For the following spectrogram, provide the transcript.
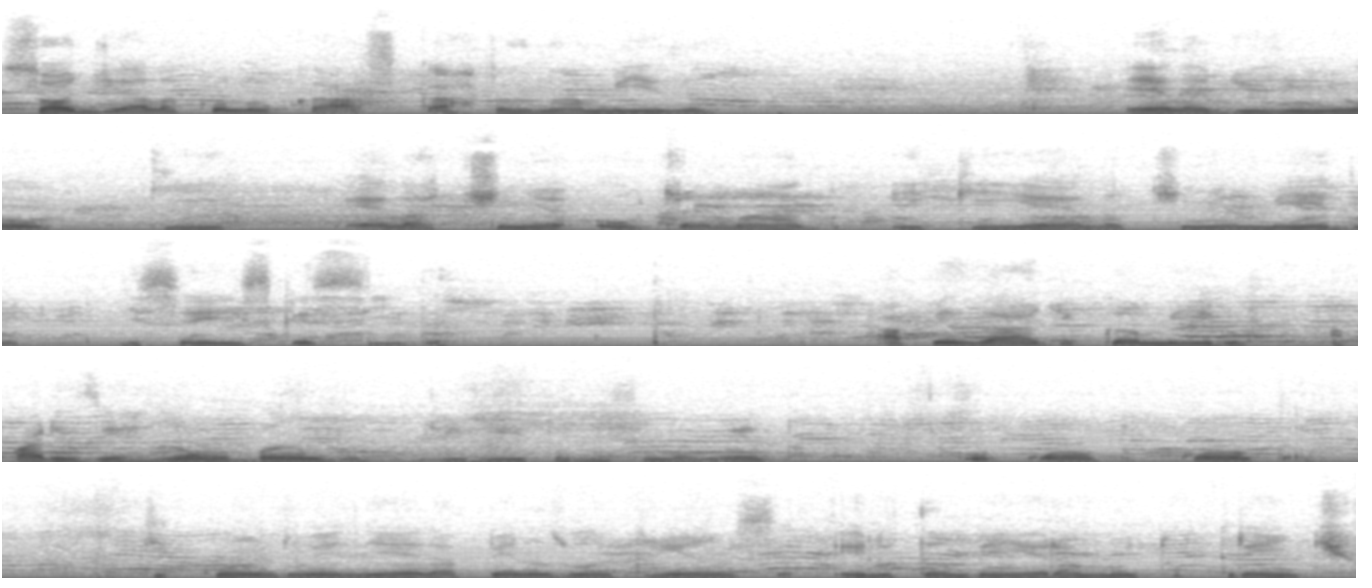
só de ela colocar as cartas na mesa, ela adivinhou que ela tinha outro amado e que ela tinha medo de ser esquecida. Apesar de Camilo aparecer zombando de Rita nesse momento, o conto conta que quando ele era apenas uma criança, ele também era muito crente,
